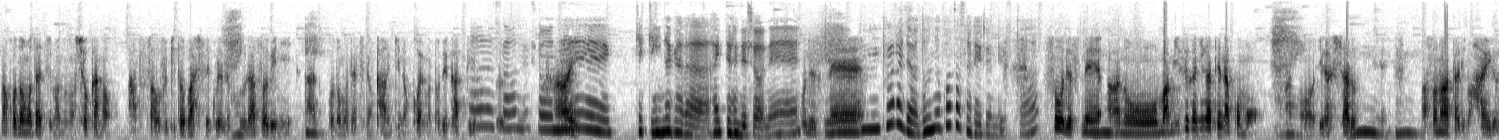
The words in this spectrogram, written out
まあ、子どもたちもの初夏の暑さを吹き飛ばしてくれるプール遊びに、あの子どもたちの歓喜の声も飛び交っています。そうでしょうね。はい。経験ながら入ってるんでしょうね。そうですね。うん、プールではどんなことされるんですか？そうですね。うん、あのまあ水が苦手な子も、はい、あのいらっしゃるんで、うん、まあそのあたりも配慮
